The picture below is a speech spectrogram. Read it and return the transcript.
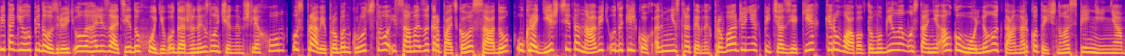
Відтак його підозрюють у легалізації доходів, одержаних злочинним шляхом, у справі про банкрутство і саме Закарпатського саду, у крадіжці та навіть у декількох адміністративних провадженнях, під час яких керував автомобілем у стані алкогольного та наркотичного сп'яніння.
